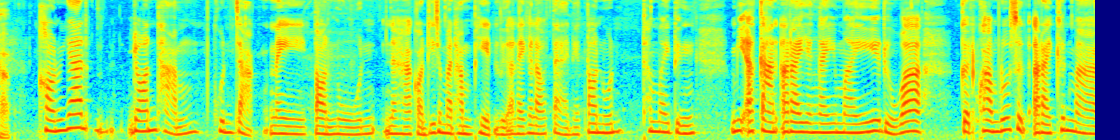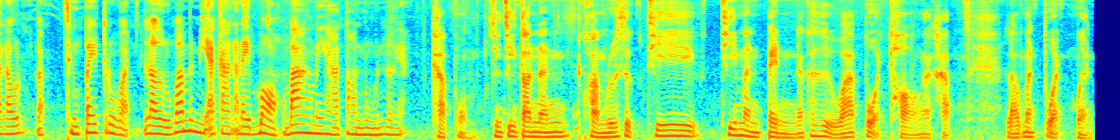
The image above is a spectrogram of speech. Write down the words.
ครับ ขออนุญาตย้อนถามคุณจักรในตอนนู้นนะคะ ก่อนที่จะมาทำเพจหรืออะไรก็แล้วแต่เนี่ยตอนนู้นทำไมถึงมีอาการอะไรยังไงไหม หรือว่าเกิดความรู้สึกอะไรขึ้นมาแล้วแบบถึงไปตรวจเราหรือว่ามันมีอาการอะไรบอกบ้างไหมคะตอนนู้นเลยอะครับผมจริงๆ ตอนนั้นความรู้สึกที่ที่มันเป็นนะก็คือว่าปวดท้องอะครับแล้วมันปวดเหมือน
